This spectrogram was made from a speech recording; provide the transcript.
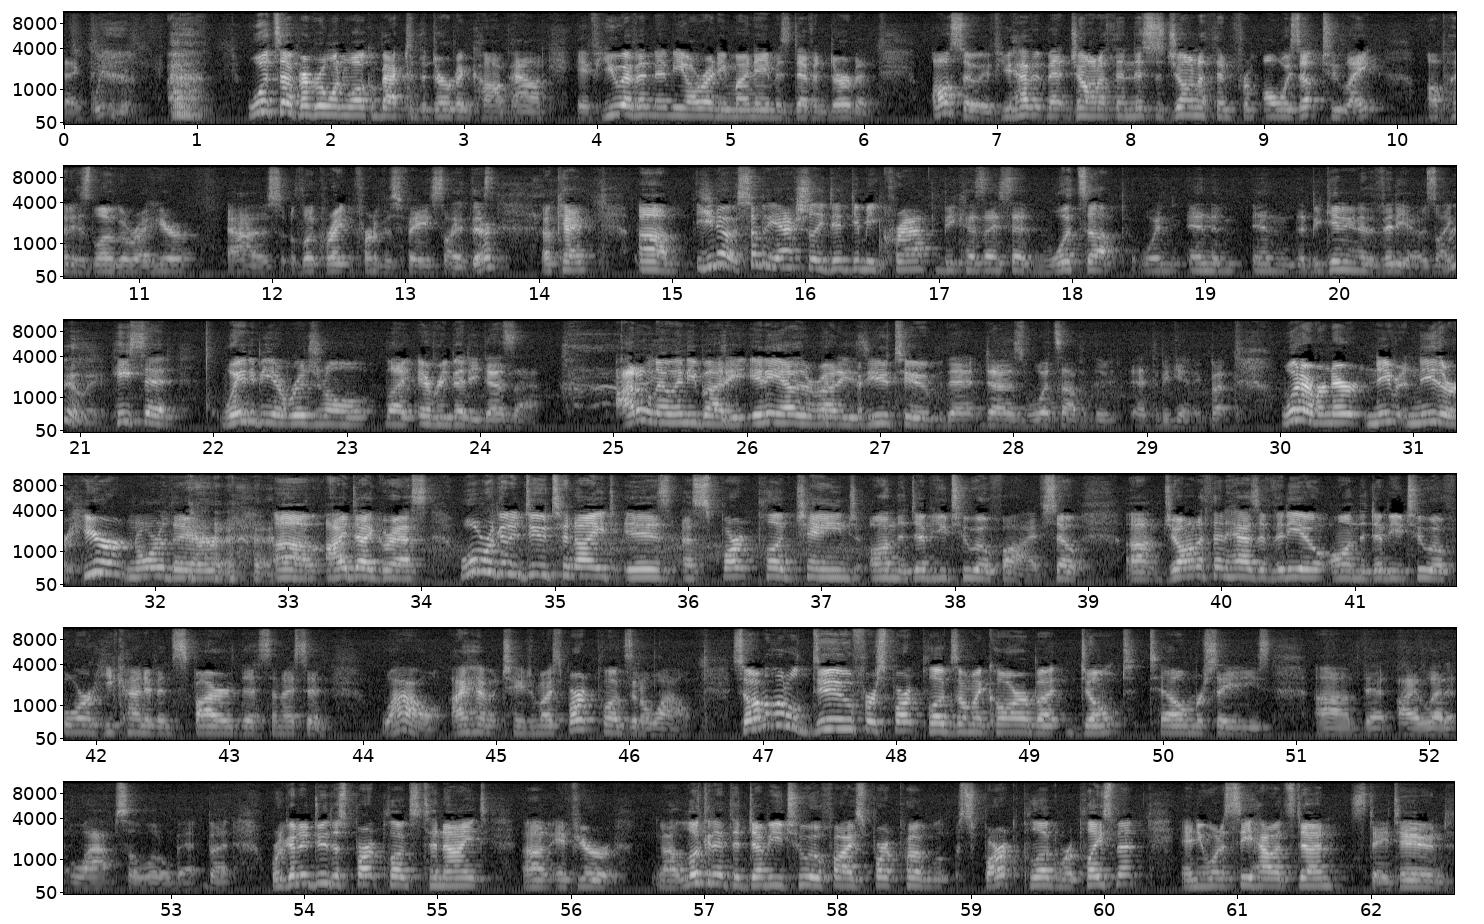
everything. What's up, everyone? Welcome back to the Durbin Compound. If you haven't met me already, my name is Devin Durbin. Also, if you haven't met Jonathan, this is Jonathan from Always Up Too Late. I'll put his logo right here. Uh, look right in front of his face, like Right this. Okay. Um, you know, somebody actually did give me crap because I said "What's up" when in the in the beginning of the video. It was like Really? he said, "Way to be original." Like everybody does that. I don't know anybody, any other body's YouTube that does "What's up" at the at the beginning. But whatever, neither, neither, neither here nor there. uh, I digress. What we're going to do tonight is a spark plug change on the W205. So. Um, Jonathan has a video on the W204. He kind of inspired this, and I said, wow, I haven't changed my spark plugs in a while. So I'm a little due for spark plugs on my car, but don't tell Mercedes uh, that I let it lapse a little bit. But we're going to do the spark plugs tonight. Uh, if you're uh, looking at the W205 spark plug, spark plug replacement and you want to see how it's done, stay tuned.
